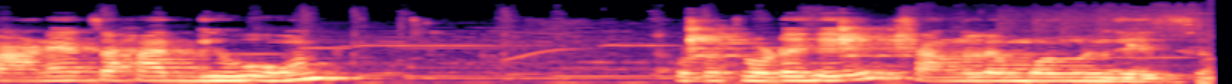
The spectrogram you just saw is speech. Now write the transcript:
पाण्याचा हात घेऊन थोडं थोडं हे चांगलं मळून घ्यायचं.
